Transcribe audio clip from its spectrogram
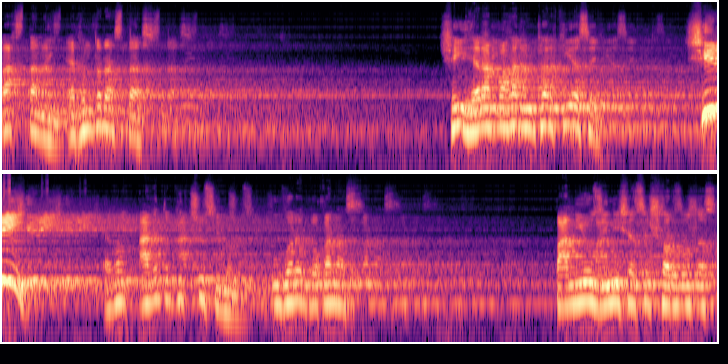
রাস্তা নাই, এখন তো রাস্তা আছে। সেই হেরা পাহাড়ে উঠার কি আছে? সিঁড়ি। এখন আগে তো কিচ্ছু ছিল না। উপরে দোকান আছে। পানীয় জিনিস আছে, শরবত আছে।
